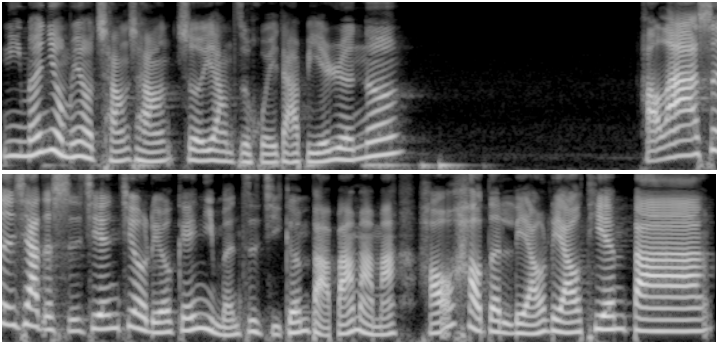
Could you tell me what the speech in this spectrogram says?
你们有没有常常这样子回答别人呢？好啦，剩下的时间就留给你们自己跟爸爸妈妈好好的聊聊天吧。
